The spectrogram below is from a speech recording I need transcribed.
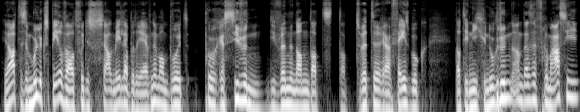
ja, het is een moeilijk speelveld voor die sociale mediabedrijven. Hè, want bijvoorbeeld progressieven die vinden dan dat, dat Twitter en Facebook dat die niet genoeg doen aan desinformatie.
